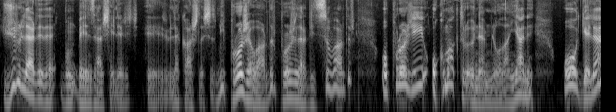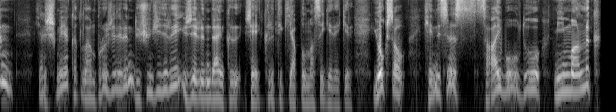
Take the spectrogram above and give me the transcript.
Jürilerde de bunun benzer şeylerle karşılaşırız. Bir proje vardır, projeler dizisi vardır. O projeyi okumaktır önemli olan. Yani o gelen yarışmaya katılan projelerin düşünceleri üzerinden şey kritik yapılması gerekir. Yoksa kendisine sahip olduğu mimarlık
